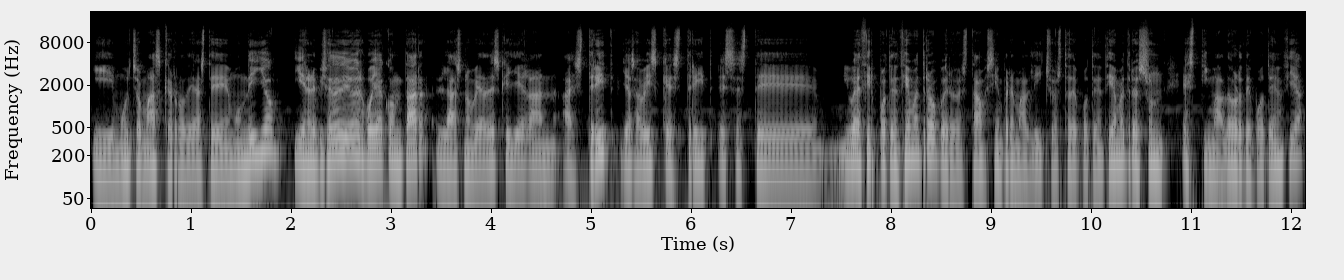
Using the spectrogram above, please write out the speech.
y mucho más que rodea este mundillo. Y en el episodio de hoy os voy a contar las novedades que llegan a Street. Ya sabéis que Street es este, iba a decir potenciómetro, pero está siempre mal dicho esto de potenciómetro. Es un estimador de potencia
